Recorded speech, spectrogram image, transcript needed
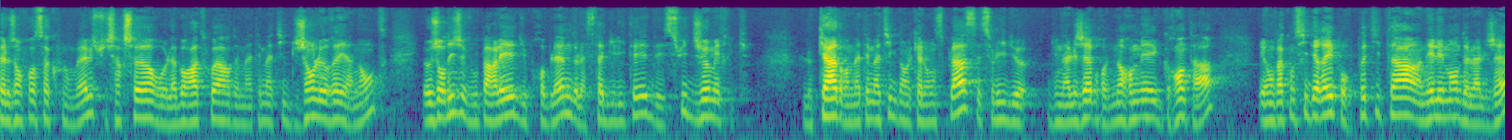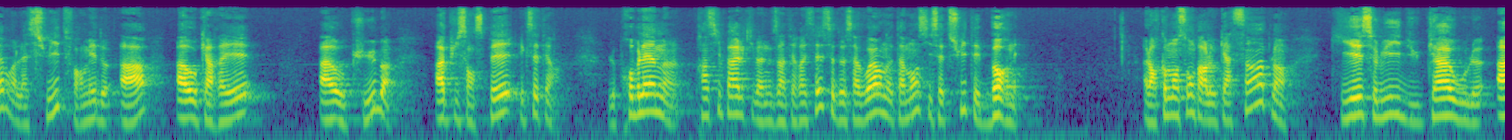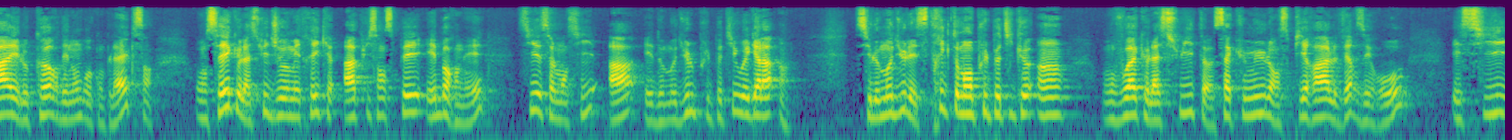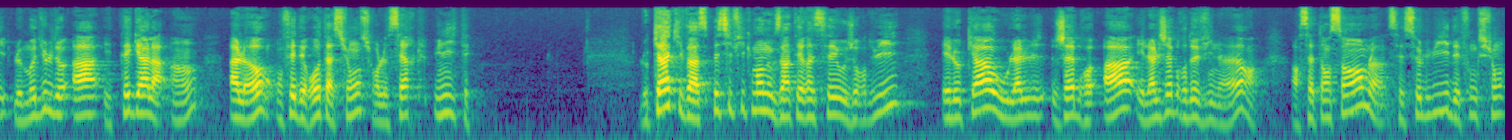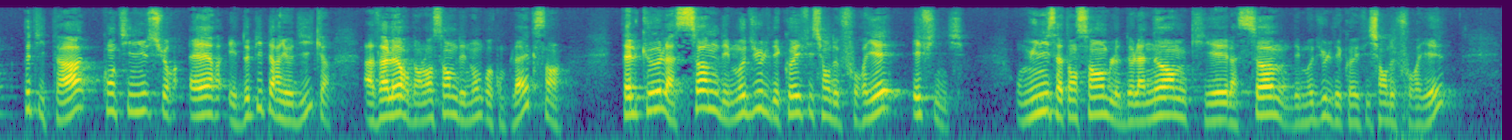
m'appelle Jean-François Coulombel, je suis chercheur au laboratoire de mathématiques Jean Leray à Nantes. Et aujourd'hui, je vais vous parler du problème de la stabilité des suites géométriques. Le cadre mathématique dans lequel on se place est celui d'une algèbre normée grand A. Et on va considérer pour petit a un élément de l'algèbre, la suite formée de A, A au carré, A au cube, A puissance P, etc. Le problème principal qui va nous intéresser, c'est de savoir notamment si cette suite est bornée. Alors commençons par le cas simple qui est celui du cas où le A est le corps des nombres complexes, on sait que la suite géométrique A puissance P est bornée si et seulement si A est de module plus petit ou égal à 1. Si le module est strictement plus petit que 1, on voit que la suite s'accumule en spirale vers 0. Et si le module de A est égal à 1, alors on fait des rotations sur le cercle unité. Le cas qui va spécifiquement nous intéresser aujourd'hui est le cas où l'algèbre A est l'algèbre de Wiener. Alors cet ensemble, c'est celui des fonctions petit a continues sur R et 2 pi périodiques à valeur dans l'ensemble des nombres complexes, tels que la somme des modules des coefficients de Fourier est finie. On munit cet ensemble de la norme qui est la somme des modules des coefficients de Fourier,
